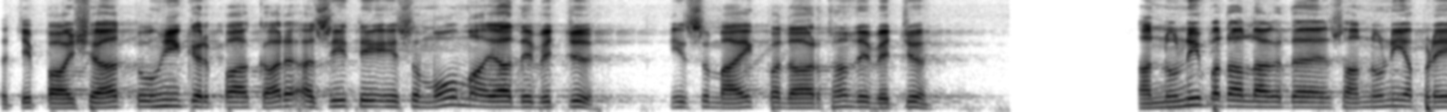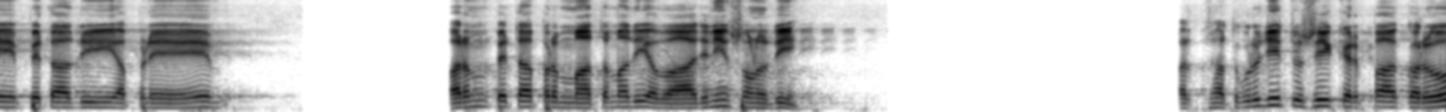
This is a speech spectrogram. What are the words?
ਸੱਚੇ ਪਾਤਸ਼ਾਹ, ਤੂੰ ਹੀ ਕਿਰਪਾ ਕਰ, ਅਸੀਂ ਤੇ ਇਸ ਮੋਹ ਮਾਇਆ ਦੇ ਵਿੱਚ, ਇਸ ਮਾਇਕ ਪਦਾਰਥਾਂ ਦੇ ਵਿੱਚ, ਸਾਨੂੰ ਨਹੀਂ ਪਤਾ ਲੱਗਦਾ, ਸਾਨੂੰ ਨਹੀਂ ਆਪਣੇ ਪਿਤਾ ਦੀ, ਆਪਣੇ ਪਰਮ ਪਿਤਾ ਪਰਮਾਤਮਾ ਦੀ ਆਵਾਜ਼ ਨਹੀਂ ਸੁਣਦੀ। ਸਤਿਗੁਰੂ ਜੀ, ਤੁਸੀਂ ਕਿਰਪਾ ਕਰੋ।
